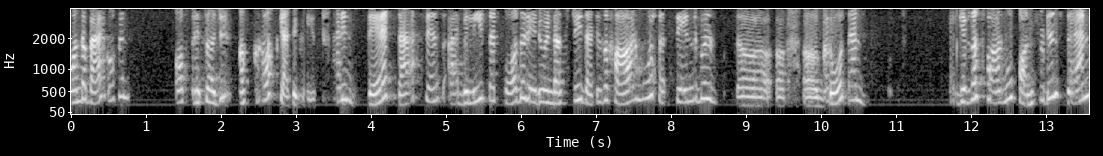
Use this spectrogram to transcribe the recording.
on the back of an of resurgence across categories. And in that, that sense, I believe that for the radio industry, that is a far more sustainable uh, uh, uh, growth and gives us far more confidence than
